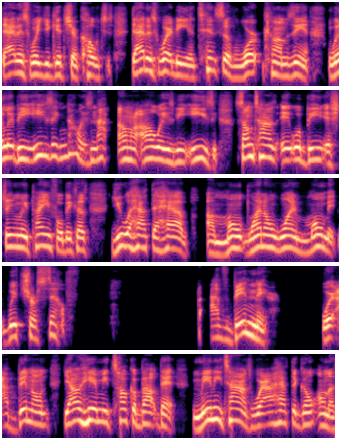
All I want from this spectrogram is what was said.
That is where you get your coaches. That is where the intensive work comes in. Will it be easy? No, it's not gonna always be easy. Sometimes it will be extremely painful because you will have to have a one-on-one moment with yourself. I've been there where I've been on, y'all hear me talk about that many times where I have to go on a,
